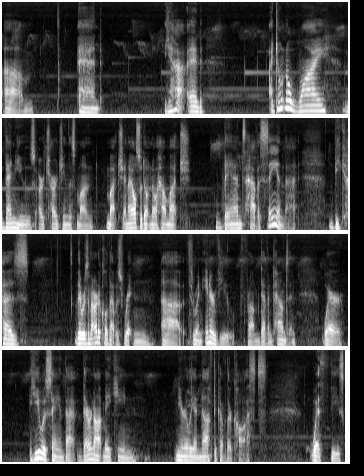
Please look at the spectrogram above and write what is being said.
Um, and yeah, and I don't know why venues are charging this much. And I also don't know how much bands have a say in that because there was an article that was written uh, through an interview from Devin Townsend where he was saying that they're not making nearly enough to cover their costs with these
